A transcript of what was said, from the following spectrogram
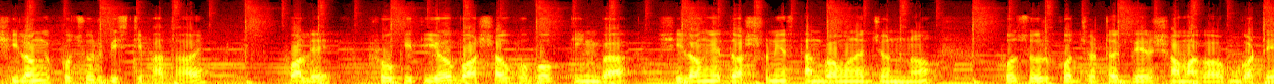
শিলংয়ে প্রচুর বৃষ্টিপাত হয়, ফলে প্রকৃতিও বর্ষা উপভোগ কিংবা শিলংয়ের দর্শনীয় স্থান ভ্রমণের জন্য প্রচুর পর্যটকদের সমাগম ঘটে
